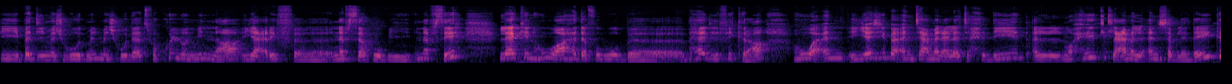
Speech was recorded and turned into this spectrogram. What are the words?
ببذل مجهود من المجهودات فكل منا يعرف نفسه بنفسه. لكن هو هدفه بهذه الفكرة هو أن يجب أن تعمل على تحديد المحيط. العمل الأنسب لديك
